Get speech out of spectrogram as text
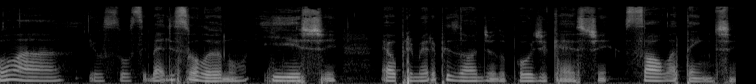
Olá, eu sou Cibele Solano e este é o primeiro episódio do podcast Sol Latente.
